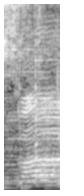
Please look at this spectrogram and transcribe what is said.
Swami.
